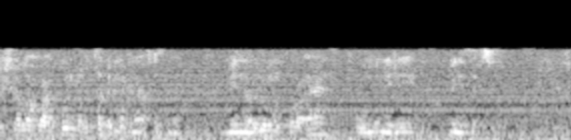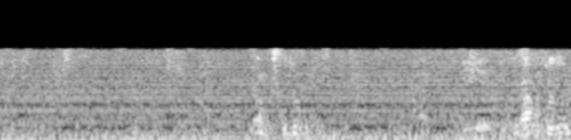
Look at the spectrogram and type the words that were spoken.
ان شاء الله وهكون من القدر اللي إحنا اخذناه من علوم القرآن ومن الايه من التفسير معكم كتب معكم كتب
